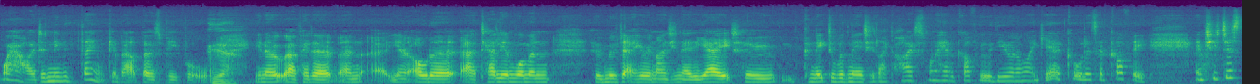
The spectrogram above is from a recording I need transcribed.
wow, I didn't even think about those people. Yeah. You know, I've had a, an, a you know, older Italian woman who moved out here in 1988 who connected with me and she's like, oh, I just want to have a coffee with you. And I'm like, yeah, cool, let's have coffee. And she's just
